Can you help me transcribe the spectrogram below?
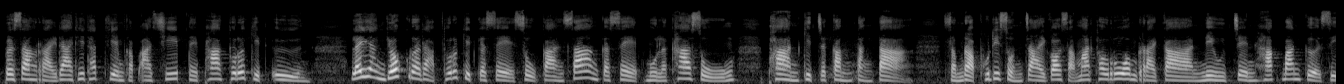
เพื่อสร้างรายได้ที่ทัดเทียมกับอาชีพในภาคธุรกิจอื่น และยังยกระดับธุรกิจเกษตรสู่การสร้างเกษตรมูลค่าสูง ผ่านกิจกรรมต่างๆ สำหรับผู้ที่สนใจก็สามารถเข้าร่วมรายการ New Gen ฮักบ้านเกิดซี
